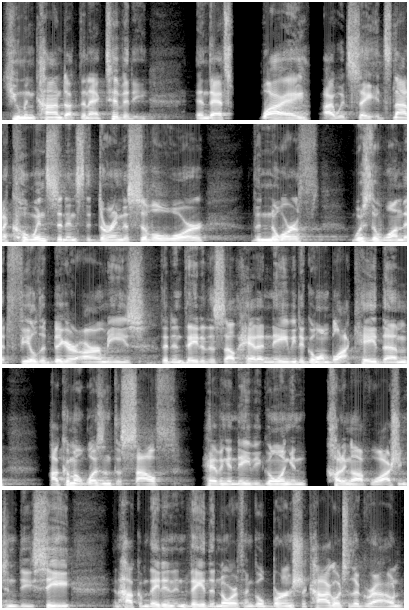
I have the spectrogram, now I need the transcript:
human conduct and activity. And that's why I would say it's not a coincidence that during the Civil War, the North was the one that fielded bigger armies that invaded the South, had a navy to go and blockade them. How come it wasn't the South having a navy going and cutting off Washington, D.C.? And how come they didn't invade the North and go burn Chicago to the ground?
